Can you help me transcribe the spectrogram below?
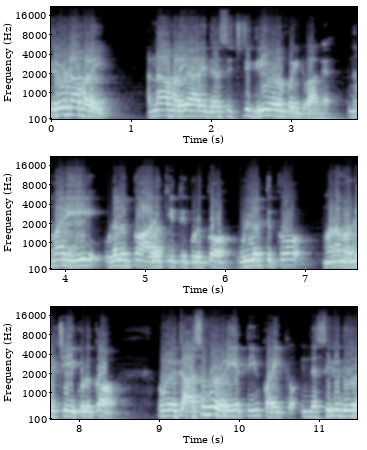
திருவண்ணாமலை அண்ணாமலையாரை தரிசிச்சுட்டு கிரிவலம் போயிட்டு வாங்க. இந்த மாதிரி உடலுக்கும் ஆரோக்கியத்தை கொடுக்கும் உள்ளத்துக்கும் மன மகிழ்ச்சியை கொடுக்கும். உங்களுக்கு அசுப விரயத்தையும் குறைக்கும். இந்த சிறு தூர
